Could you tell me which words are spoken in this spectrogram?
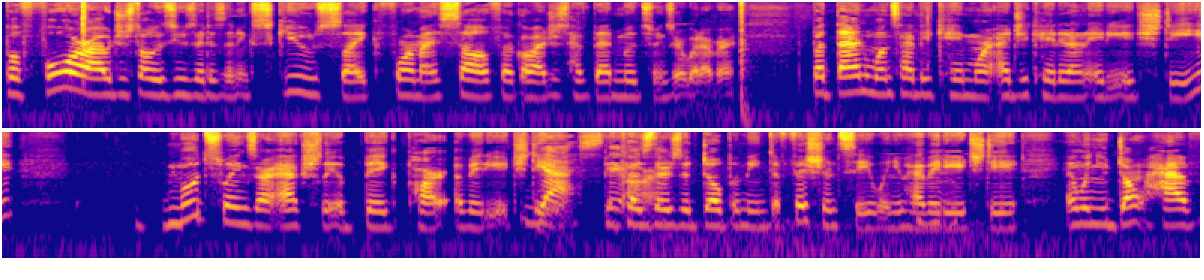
before I would just always use it as an excuse, like for myself, like, oh, I just have bad mood swings or whatever. But then once I became more educated on ADHD, mood swings are actually a big part of ADHD. Yes, because there's a dopamine deficiency when you have mm-hmm. ADHD, and when you don't have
